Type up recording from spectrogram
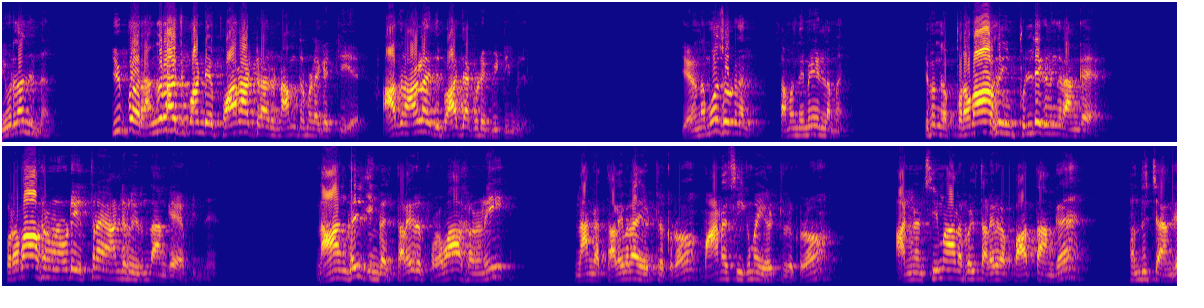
இவர் தான் சொன்னார். இப்போ ரங்கராஜ் பாண்டே பாராட்டுறாரு நாம் தமிழக கட்சியை. அதனால இது பாஜக பீட்டிங் என்னமோ சொல்றாரு. சம்மந்தமே இல்லாமல் இவங்க பிரபாகரின் பிள்ளைகள்ங்கிறாங்க பிரபாகரனோட எத்தனை ஆண்டுகள் இருந்தாங்க அப்படின்னு. நாங்கள் எங்கள் தலைவர் பிரபாகரனை நாங்கள் தலைவராக ஏற்றிருக்கிறோம். மானசீகமாக ஏற்றிருக்கிறோம். அண்ணன் சீமானவர்கள் தலைவரை பார்த்தாங்க சந்திச்சாங்க.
